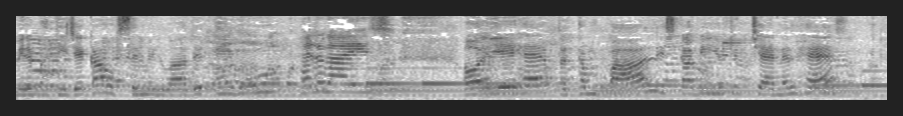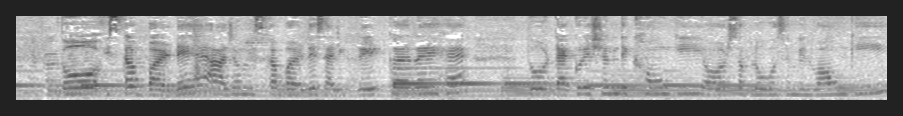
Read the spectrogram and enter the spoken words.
मेरे भतीजे का उससे मिलवा देती हूँ। हेलो गाइस और ये है प्रथम पाल इसका भी यूट्यूब चैनल है। तो इसका बर्थडे है। आज हम इसका बर्थडे सेलिब्रेट कर रहे हैं। तो डेकोरेशन दिखाऊँगी और सब लोगों से मिलवाऊँगी।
